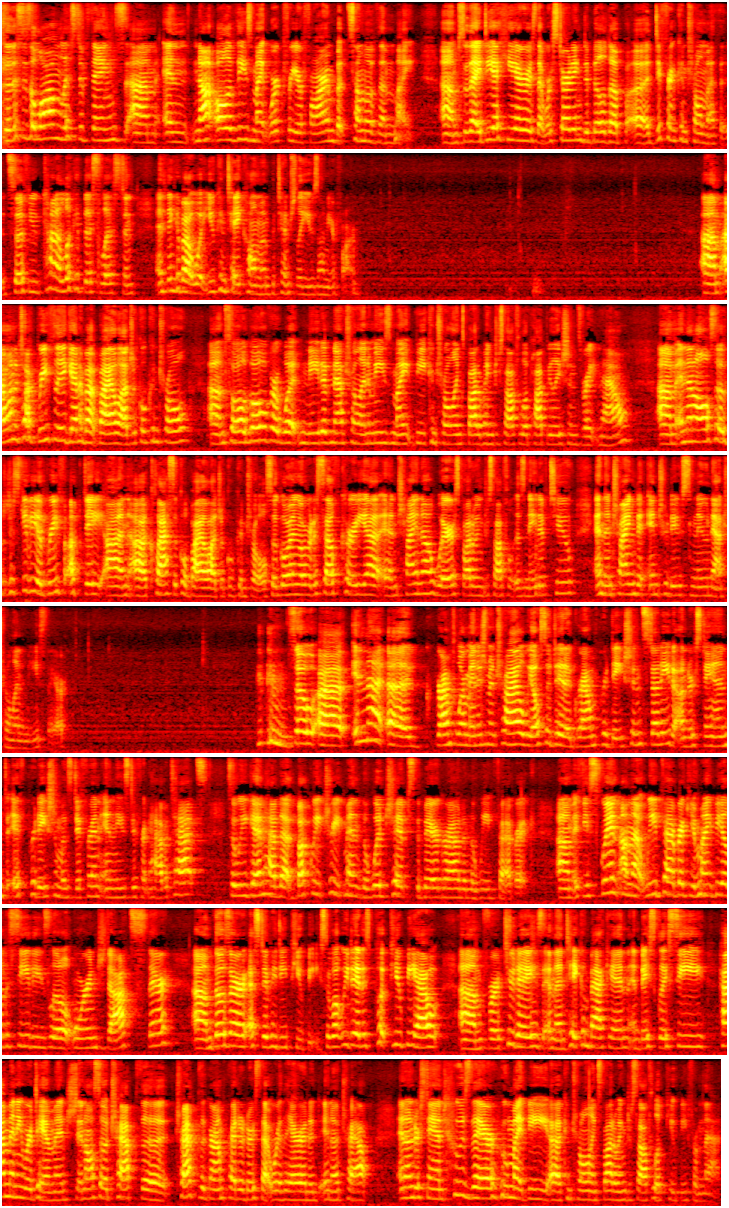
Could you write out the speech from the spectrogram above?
So this is a long list of things, um, and not all of these might work for your farm, but some of them might. Um, so the idea here is that we're starting to build up a different control methods. So if you kind of look at this list and, and think about what you can take home and potentially use on your farm. Um, I want to talk briefly again about biological control. Um, so I'll go over what native natural enemies might be controlling spotted wing Drosophila populations right now. Um, and then I'll also just give you a brief update on uh, classical biological control. So going over to South Korea and China, where spotted wing Drosophila is native to, and then trying to introduce new natural enemies there. so uh, in that uh, ground floor management trial, we also did a ground predation study to understand if predation was different in these different habitats. So we again have that buckwheat treatment, the wood chips, the bare ground, and the weed fabric. Um, if you squint on that weed fabric, you might be able to see these little orange dots there. Um, those are SWD pupae. So what we did is put pupae out um, for two days and then take them back in and basically see how many were damaged and also trap the trap the ground predators that were there in a, in a trap and understand who's there, who might be uh, controlling spotted wing Drosophila pupae from that.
